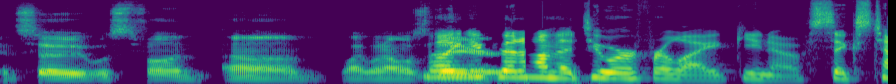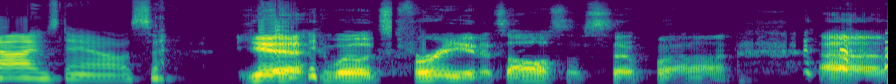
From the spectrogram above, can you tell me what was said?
and so it was fun. Um, like when I was well, there, you've been on the tour for like, you know, six times now. So, yeah, well, it's free and it's awesome, so why not? Um,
